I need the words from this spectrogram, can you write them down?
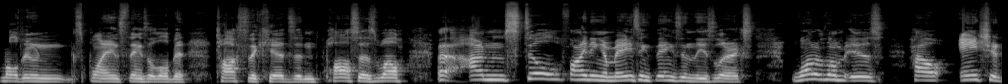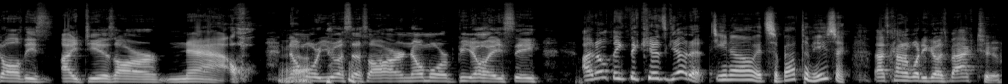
Muldoon explains things a little bit, talks to the kids, and Paul says, Well, uh, I'm still finding amazing things in these lyrics. One of them is how ancient all these ideas are now. No Yeah. more USSR, no more BOAC. I don't think the kids get it. You know, it's about the music. That's kind of what he goes back to.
